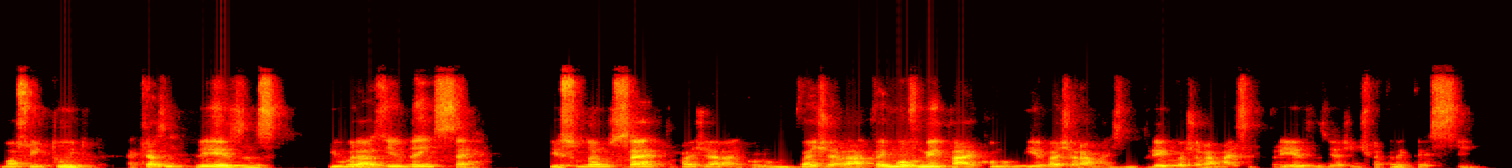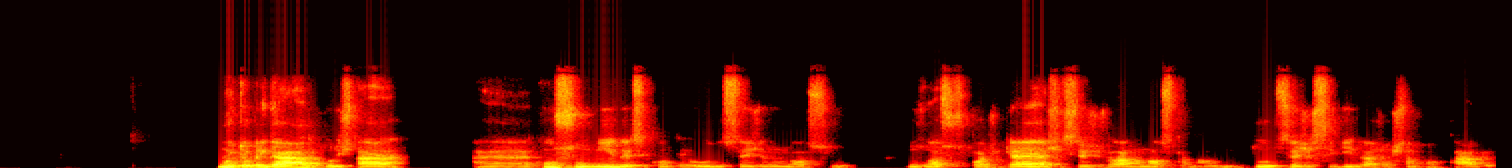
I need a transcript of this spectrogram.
Nosso intuito é que as empresas e o Brasil deem certo. Isso dando certo vai gerar economia, vai gerar, vai movimentar a economia, vai gerar mais emprego, vai gerar mais empresas e a gente vai poder crescer. Muito obrigado por estar uh, consumindo esse conteúdo, seja no nosso, nos nossos podcasts, seja lá no nosso canal no YouTube, seja seguindo a gestão contábil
